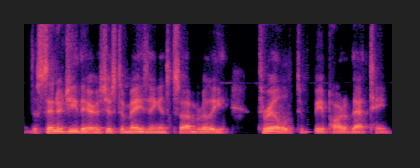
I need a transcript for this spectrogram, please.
the synergy there is just amazing. And so I'm really thrilled to be a part of that team.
